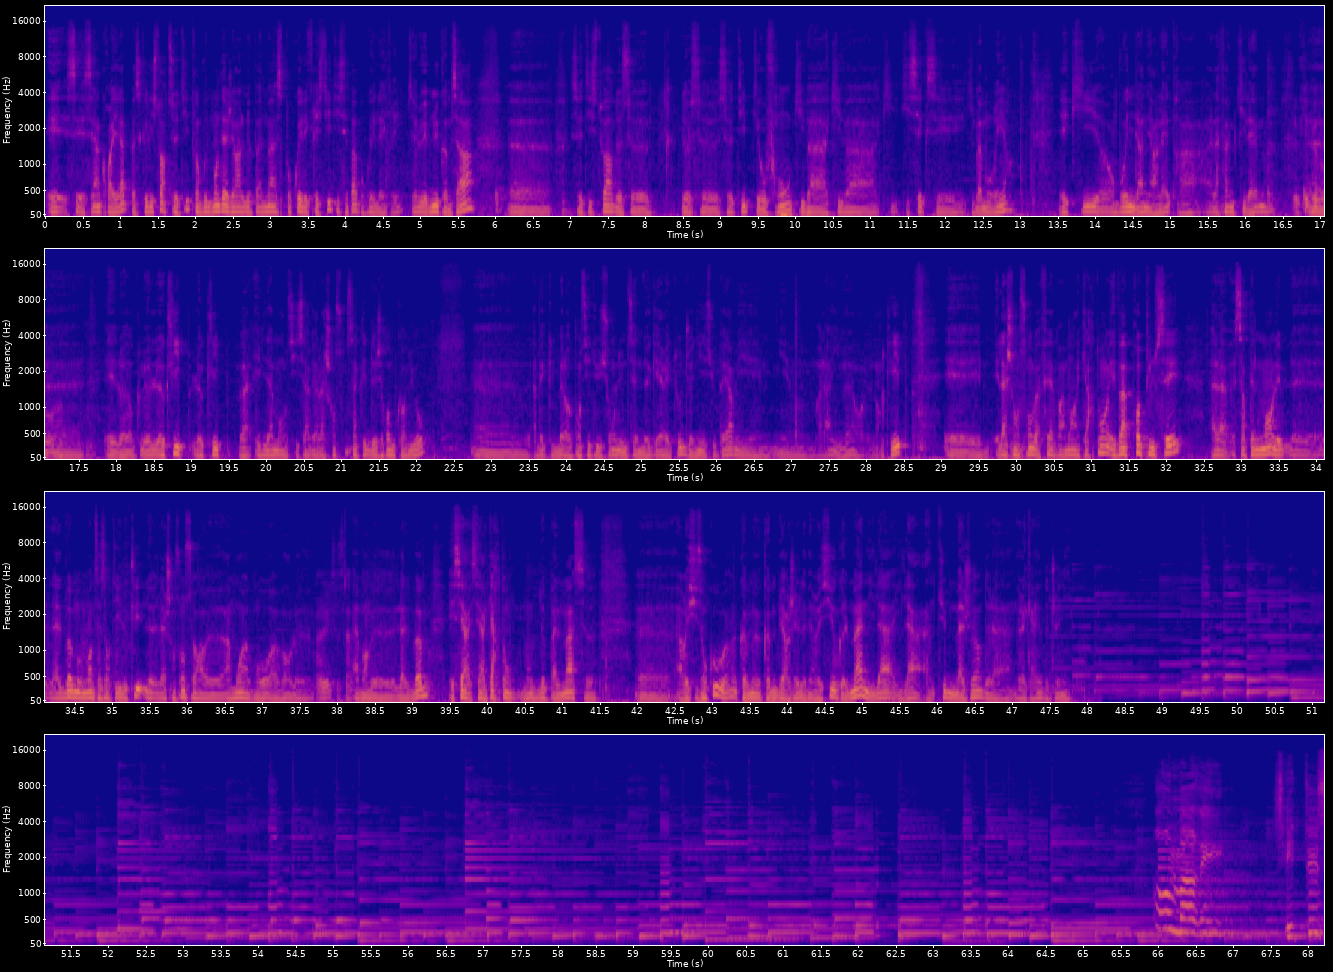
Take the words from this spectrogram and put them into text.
et c'est incroyable parce que l'histoire de ce titre, quand vous demandez à Gérald de Palmas pourquoi il écrit ce titre, il ne sait pas pourquoi il l'a écrit. Ça lui est venu comme ça. Euh, cette histoire de, ce, de ce, type qui est au front, qui, va, qui, va, qui, sait que qui va mourir et qui euh, envoie une dernière lettre à, la femme qu'il aime. Le clip et le, clip, le clip va évidemment aussi servir à la chanson. C'est un clip de Jérôme Cornuau. Euh, avec une belle reconstitution d'une scène de guerre et tout. Johnny est superbe, il, euh, voilà, il meurt dans le clip. Et, la chanson va faire vraiment un carton et va propulser certainement l'album au moment de sa sortie. Le la chanson sort euh, un mois en gros avant le avant l'album et c'est un carton. Donc De Palmas a réussi son coup, hein, comme comme Berger l'avait réussi ou Goldman. Il a il a un tube majeur de la de la carrière de Johnny.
